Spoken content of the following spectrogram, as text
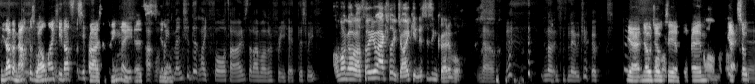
He's had a nap as well, Mikey. That's the surprising yeah. thing, mate. It's, uh, we've mentioned it like four times that I'm on a free hit this week. Oh my god, I thought you were actually joking. This is incredible. No, no, no jokes. Yeah, no oh jokes oh here. But, um, oh yeah, so yeah.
